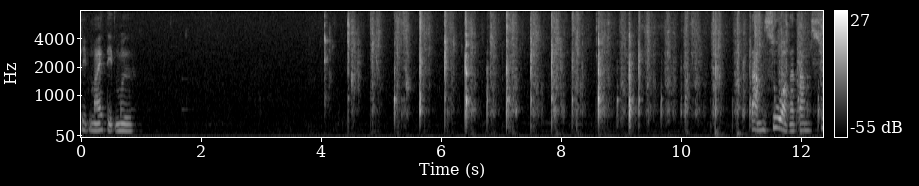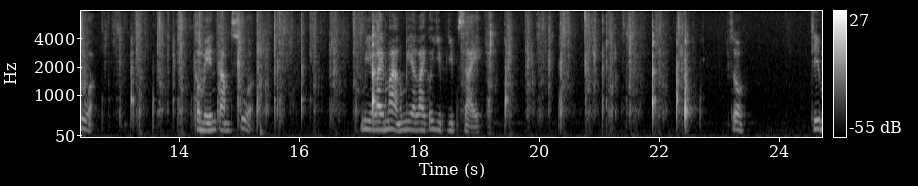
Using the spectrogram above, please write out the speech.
ติดไม้ติดมือ ตำซั่วค่ะตำซั่วเขมรตำซั่ว มีอะไรมากมีอะไรก็หยิบหยิบใส่โซชิม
